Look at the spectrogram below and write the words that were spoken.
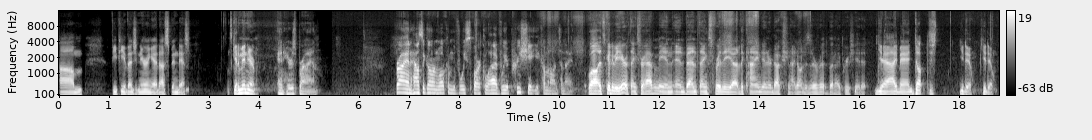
um vp of engineering at uh, spin dance let's get him in here And here's Brian. Brian, how's it going? Welcome to Voice Spark Live. We appreciate you coming on tonight. Well, it's good to be here. Thanks for having me, and, and Ben, thanks for the uh, the kind introduction. I don't deserve it, but I appreciate it. yeah man don't just you do you do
